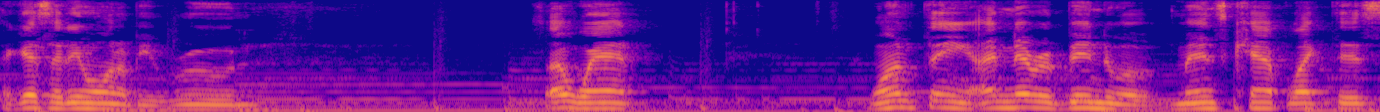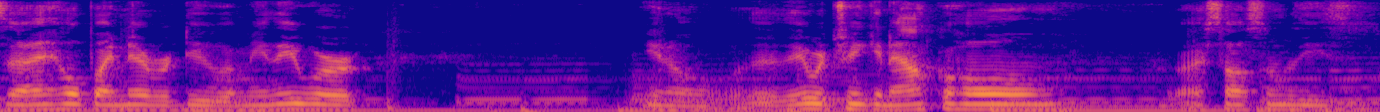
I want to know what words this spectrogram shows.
I guess I didn't want to be rude, so I went one thing I've never been to a men's camp like this, and I hope I never do. I mean, they were, you know, they were drinking alcohol. I saw some of these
